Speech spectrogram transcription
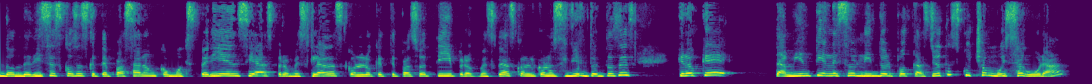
donde dices cosas que te pasaron como experiencias, pero mezcladas con lo que te pasó a ti, pero mezcladas con el conocimiento. Entonces, creo que también tiene eso lindo el podcast. Yo te escucho muy segura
